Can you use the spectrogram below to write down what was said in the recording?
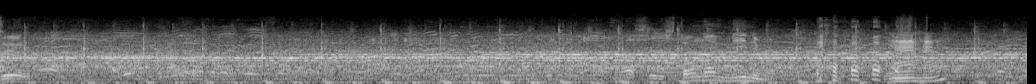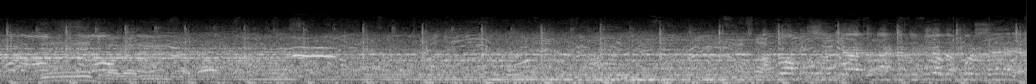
Cruzeiro. Nossa, eles estão na mínima. Uhum. Bem devagarinho. Na Academia da Força Aérea,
